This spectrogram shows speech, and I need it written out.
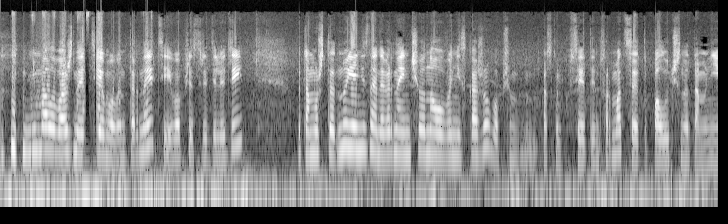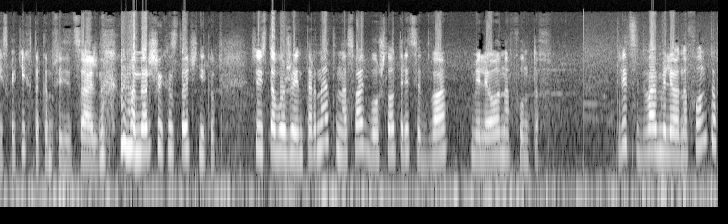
немаловажная тема в интернете и вообще среди людей. Потому что, ну, я не знаю, наверное, ничего нового не скажу, в общем, поскольку вся эта информация, это получена там не из каких-то конфиденциальных монарших источников, все из того же интернета, на свадьбу ушло 32 миллиона фунтов. 32 миллиона фунтов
